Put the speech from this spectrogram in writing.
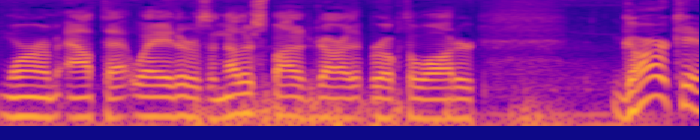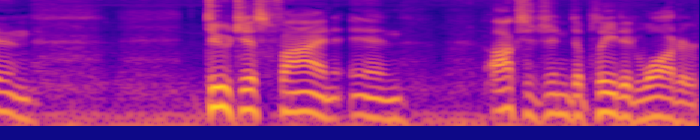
worm out that way. There was another spotted gar that broke the water. Gar can do just fine in oxygen depleted water.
